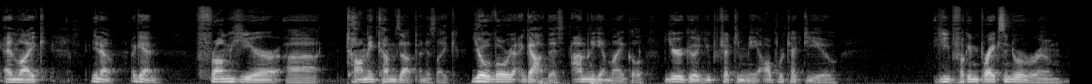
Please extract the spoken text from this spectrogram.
and like you know again from here uh tommy comes up and is like yo laurie i got this i'm gonna get michael you're good you protected me i'll protect you he fucking breaks into a room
